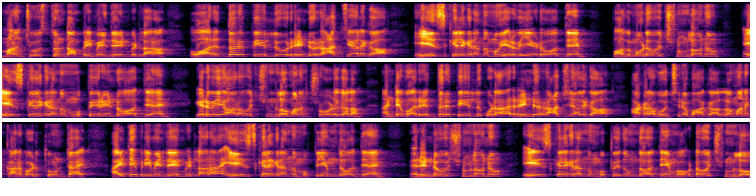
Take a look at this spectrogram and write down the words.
మనం చూస్తుంటాం. ప్రియమైన దేవుని బిడ్డారా వారిద్దరి పేర్లు రెండు రాజ్యాలుగా ఏజ్కేల్ గ్రంథము ఇరవై ఏడో అధ్యాయం పదమూడవ వచనంలోను ఏజ్కేల్ గ్రంథం ముప్పై రెండో అధ్యాయం ఇరవై ఆరో వచనంలో మనం చూడగలం. అంటే వారిద్దరి పేర్లు కూడా రెండు రాజ్యాలుగా అక్కడ వచ్చిన భాగాల్లో మనకు కనబడుతూ ఉంటాయి. అయితే ప్రియమైన దేవుని బిడ్డారా ఏజ్కేల్ గ్రంథం ముప్పై ఎనిమిదో అధ్యాయం రెండో వచనంలోను ఏజ్కేల్ గ్రంథం ముప్పై తొమ్మిదో అధ్యాయం ఒకటో వచనంలో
